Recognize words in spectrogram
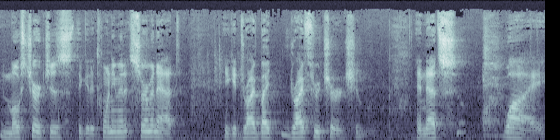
most churches they get a 20 minute sermonette. You get drive by drive through church. And that's why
